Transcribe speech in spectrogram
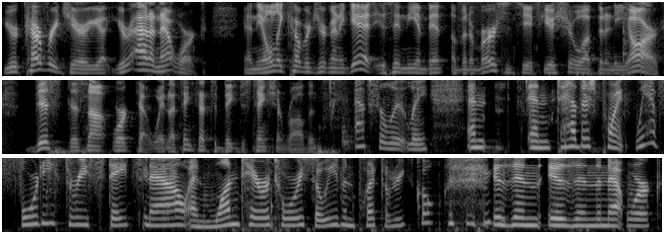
your coverage area, you're out of network. And the only coverage you're going to get is in the event of an emergency if you show up in an ER. This does not work that way. And I think that's a big distinction, Robin. Absolutely. And and to Heather's point, we have 43 states now and one territory, so even Puerto Rico is in is in the network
